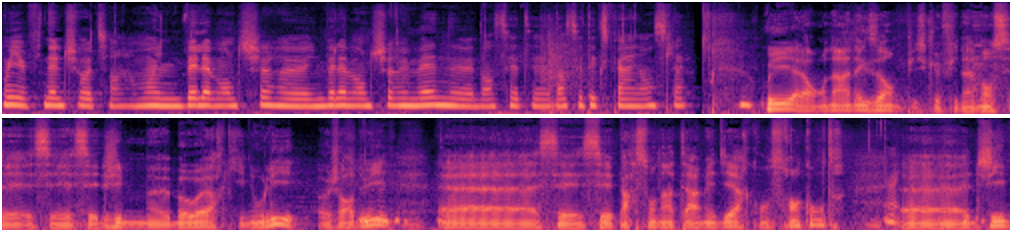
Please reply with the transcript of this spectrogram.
Oui, au final, tu retiens vraiment une belle aventure, euh, une belle aventure humaine euh, dans cette, euh, dans cette expérience-là. Oui, alors on a un exemple, puisque finalement, c'est Jim Bauer qui nous lie aujourd'hui. c'est par son intermédiaire qu'on se rencontre. Jim,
